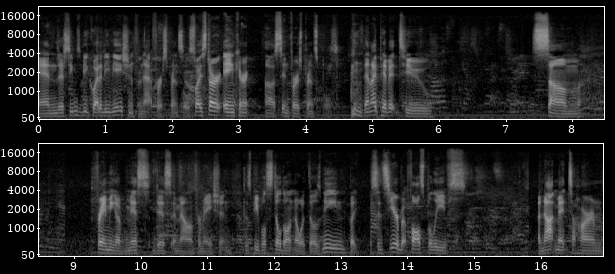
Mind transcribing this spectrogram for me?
And there seems to be quite a deviation from that first principle. So I start anchoring us in first principles. then I pivot to some framing of mis, dis, and malinformation because people still don't know what those mean. But sincere but false beliefs are not meant to harm,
